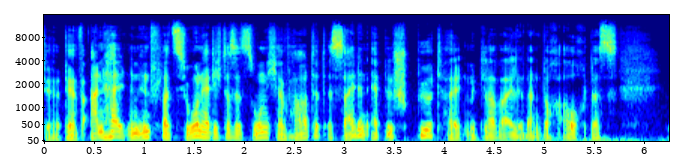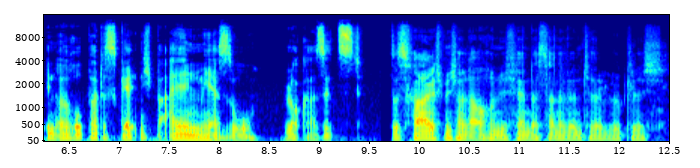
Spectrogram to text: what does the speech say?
der, der anhaltenden Inflation hätte ich das jetzt so nicht erwartet. Es sei denn, Apple spürt halt mittlerweile dann doch auch, dass in Europa das Geld nicht bei allen mehr so locker sitzt. Das frage ich mich halt auch, inwiefern das dann eventuell wirklich.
